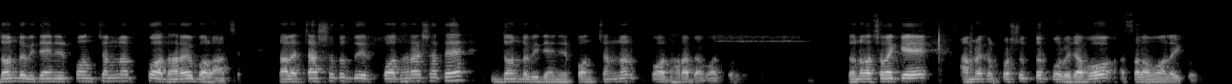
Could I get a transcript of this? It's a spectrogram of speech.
দণ্ডবিধি আইনের পঞ্চান্ন ক ধারায় বলা আছে। তাহলে চারশত দুইয়ের ক ধারার সাথে দণ্ডবিধি আইনের পঞ্চান্নর ক ধারা ব্যবহার করব ধন্যবাদ সবাইকে। আমরা এখন প্রশ্নোত্তর পর্বে যাব। আসসালামু আলাইকুম।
